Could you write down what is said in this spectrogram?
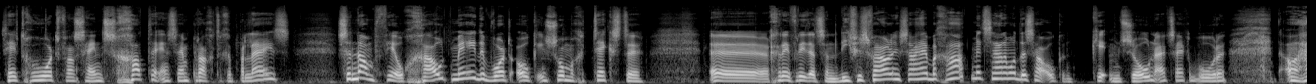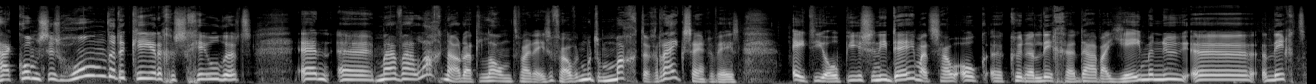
Ze heeft gehoord van zijn schatten en zijn prachtige paleis. Ze nam veel goud mee. Er wordt ook in sommige teksten eh, gerefereerd dat ze een liefdesverhouding zou hebben gehad met Salomo. Er zou ook een zoon uit zijn geboren. Nou, haar komst is honderden keren geschilderd. En, eh, maar waar lag nou dat land waar deze vrouw... Het moet machtig rijk zijn geweest. Ethiopië is een idee, maar het zou ook eh, kunnen liggen... daar waar Jemen nu eh, ligt.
